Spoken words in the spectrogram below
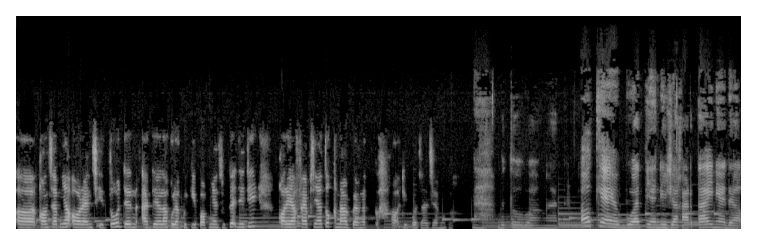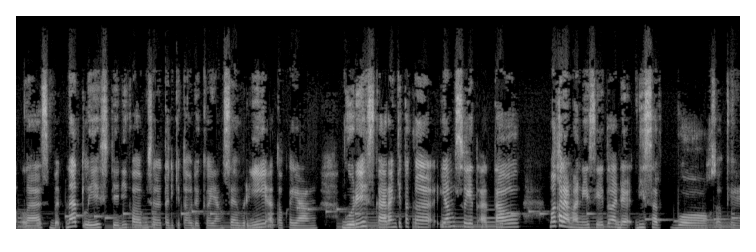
uh, konsepnya orange itu dan ada lagu-lagu K-popnya juga jadi Korea vibes-nya tuh kena banget lah kalau di Pocajang tuh Nah, betul banget. Oke, okay, buat yang di Jakarta ini ada last but not least. Jadi kalau misalnya tadi kita udah ke yang savory atau ke yang gurih, sekarang kita ke yang sweet atau makanan manis yaitu ada dessert box. Oke, okay.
